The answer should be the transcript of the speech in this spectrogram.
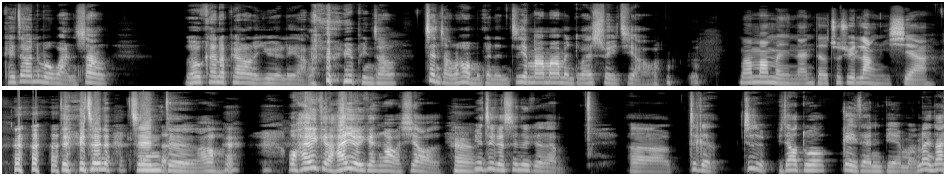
可以在那么晚上。然后看到漂亮的月亮，因为平常正常的话，我们可能这些妈妈们都在睡觉。妈妈们难得出去浪一下，对，真的 真的啊！我、哦、还有一个，还有一个很好笑的，因为这个是那个呃，这个就是比较多 gay 在那边嘛。那你知道，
